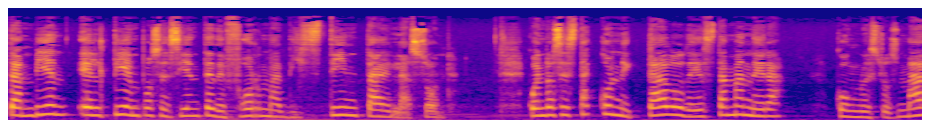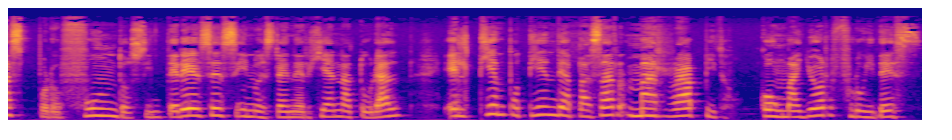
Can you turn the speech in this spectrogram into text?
También el tiempo se siente de forma distinta en la zona. Cuando se está conectado de esta manera con nuestros más profundos intereses y nuestra energía natural, el tiempo tiende a pasar más rápido, con mayor fluidez.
